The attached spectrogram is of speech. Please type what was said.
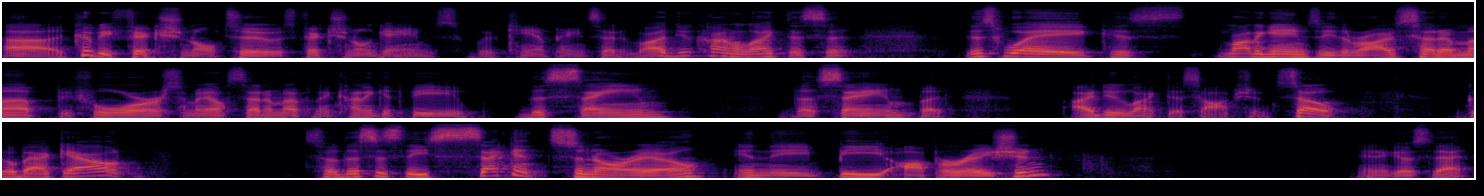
uh, it could be fictional too. It's fictional games with campaign setting. But I do kind of like this uh, this way because a lot of games either I've set them up before or somebody else set them up, and they kind of get to be the same, the same. But I do like this option. So go back out. So this is the second scenario in the B operation and it goes to that.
